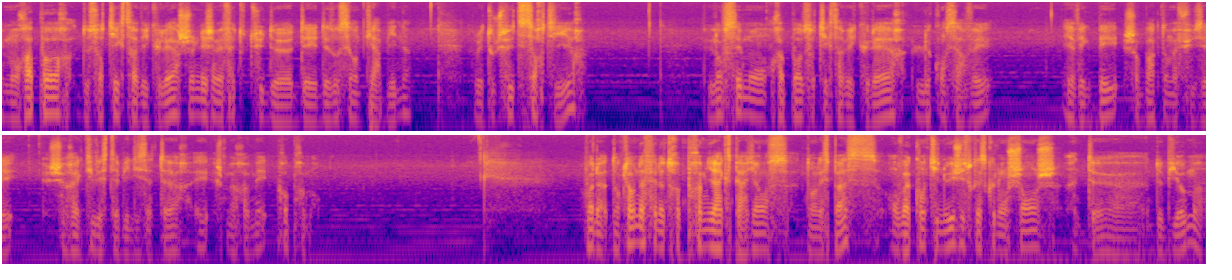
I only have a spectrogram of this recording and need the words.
Et mon rapport de sortie extravéhiculaire, je ne l'ai jamais fait tout de suite des océans de carbine. Je vais tout de suite sortir, lancer mon rapport de sortie extravéhiculaire, le conserver, et avec B, j'embarque dans ma fusée, je réactive les stabilisateurs et je me remets proprement. Voilà, donc là on a fait notre première expérience dans l'espace. On va continuer jusqu'à ce que l'on change de, biome.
